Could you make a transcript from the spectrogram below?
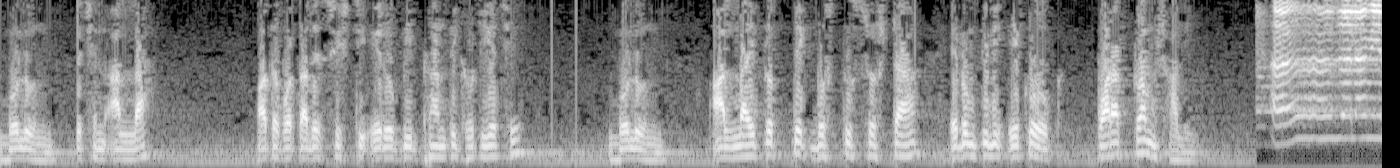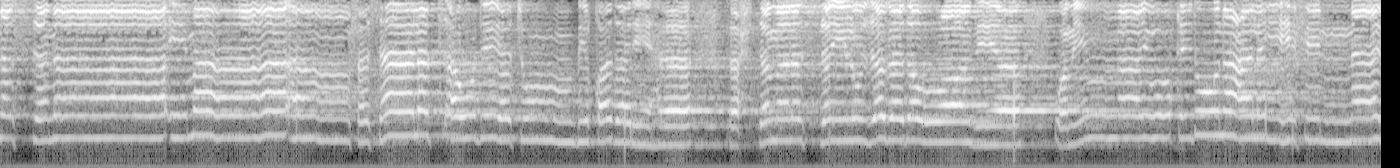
বলুন, করেছেন আল্লাহ? অতপর তাদের সৃষ্টি এরূপ বিভ্রান্তি ঘটিয়েছে? বলুন আল্লাহ প্রত্যেক বস্তু স্রষ্টা এবং তিনি একক পরাক্রমশালী أنزل من السماء ماء فسالت أودية بقدرها فاحتمل السيل زبدا رابيا ومما يوقدون عليه في النار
